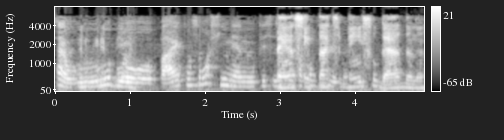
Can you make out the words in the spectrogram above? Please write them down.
É, o Ruby ou Python são assim, né? Não precisa Tem a sintaxe bem enxugada, né?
